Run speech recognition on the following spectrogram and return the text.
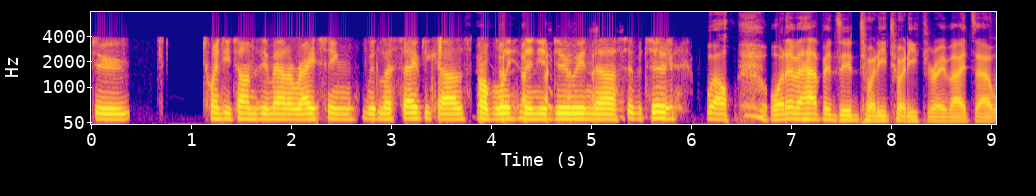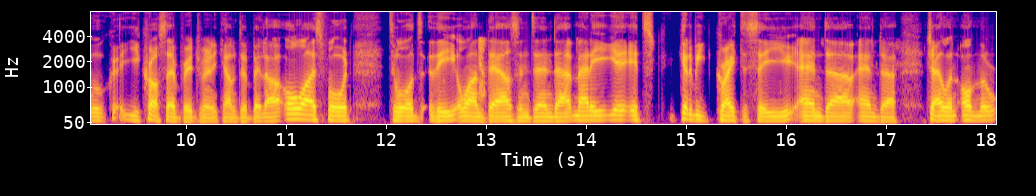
do 20 times the amount of racing with less safety cars probably than you do in uh, Super 2. Well, whatever happens in 2023, mate, uh, we'll, you cross that bridge when it comes to it. But uh, all eyes forward towards the 1000. And uh, Matty, it's going to be great to see you and uh, and uh, Jaylyn on the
